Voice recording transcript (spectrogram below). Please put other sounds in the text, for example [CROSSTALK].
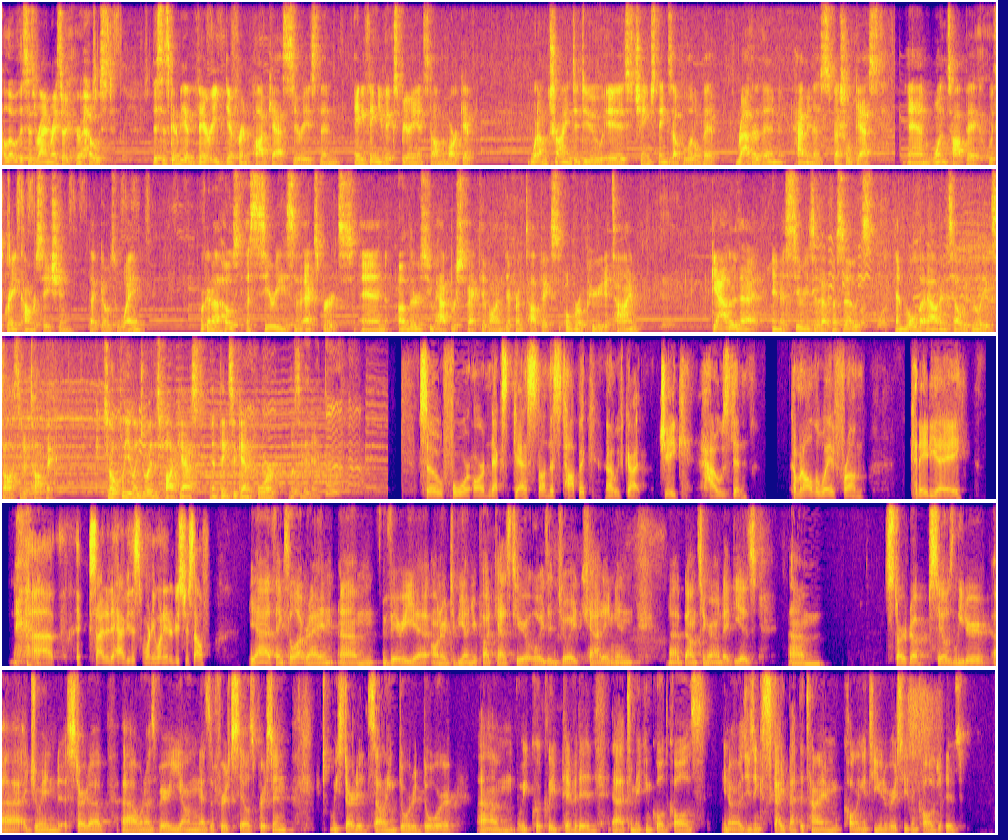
Hello, this is Ryan Reisert, your host. This is going to be a very different podcast series than anything you've experienced on the market. What I'm trying to do is change things up a little bit. Rather than having a special guest and one topic with great conversation that goes away, we're going to host a series of experts and others who have perspective on different topics over a period of time. Gather that in a series of episodes and roll that out until we've really exhausted a topic. So hopefully you enjoy this podcast and thanks again for listening in. So for our next guest on this topic, uh, we've got Jake Housdon coming all the way from Canada. [LAUGHS] Uh, excited to have you this morning. You want to introduce yourself? Yeah, thanks a lot, Ryan. Um, very uh, honored to be on your podcast here. Always enjoy chatting and uh, bouncing around ideas. Um, startup sales leader. Uh, I joined a startup uh, when I was very young as a first salesperson. We started selling door to door. We quickly pivoted uh, to making cold calls. You know, I was using Skype at the time, calling into universities and colleges.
